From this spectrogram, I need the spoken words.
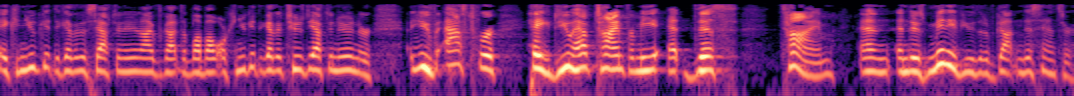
hey, can you get together this afternoon? I've got to blah, blah, or can you get together Tuesday afternoon? Or you've asked for, hey, do you have time for me at this time? And, and there's many of you that have gotten this answer.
